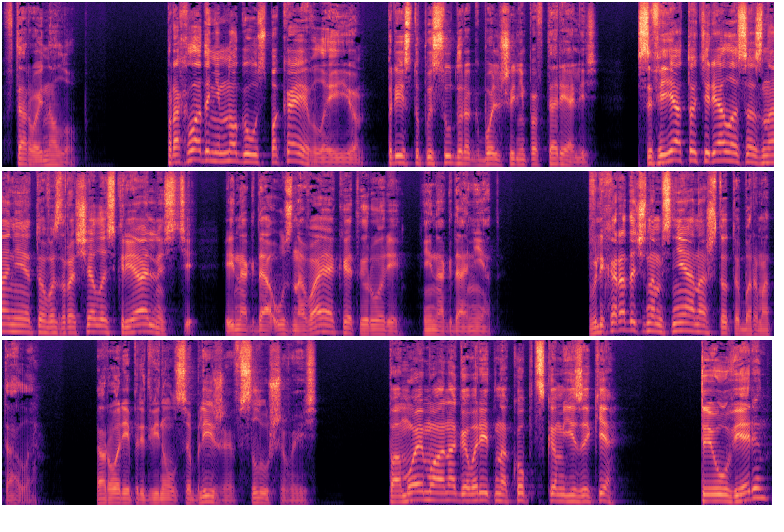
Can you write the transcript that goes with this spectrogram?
второй на лоб. Прохлада немного успокаивала ее, приступы судорог больше не повторялись. София то теряла сознание, то возвращалась к реальности, иногда узнавая Кэт и Рори, иногда нет. В лихорадочном сне она что-то бормотала. Рори придвинулся ближе, вслушиваясь. «По-моему, она говорит на коптском языке». «Ты уверен?»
